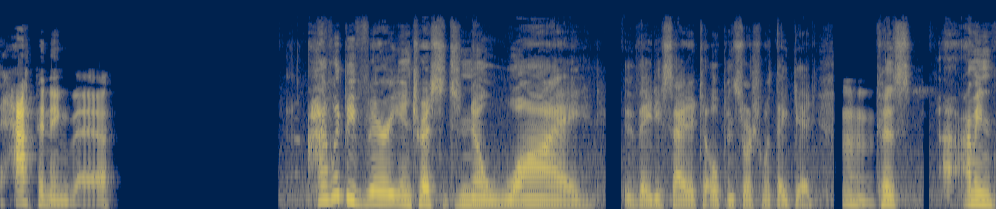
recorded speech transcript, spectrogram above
happening there I would be very interested to know why they decided to open source what they did. Because, I mean,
